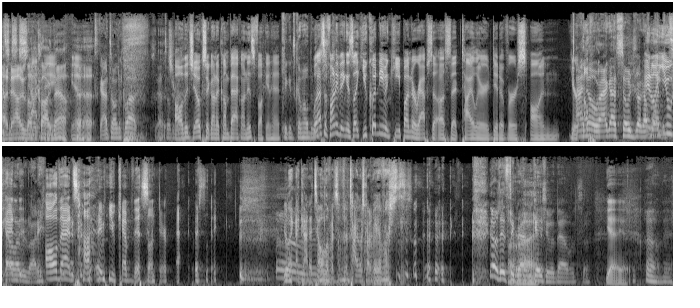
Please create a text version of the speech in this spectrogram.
that's now a he's on the clock thing. now. Yeah. Scott's on the clock. Scott's All the jokes are gonna come back on his fucking head. chickens come home. To Well, that's the funny thing is like you couldn't even keep under wraps to us that Tyler did a verse on your. I know, right? I got so drunk. I and like you to tell and everybody. all that time you kept this under wraps. Like, you're like, I gotta tell them it's something. Tyler's gonna be a verse. There was instant All right. gratification with that one. So, yeah, yeah. yeah. oh man.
